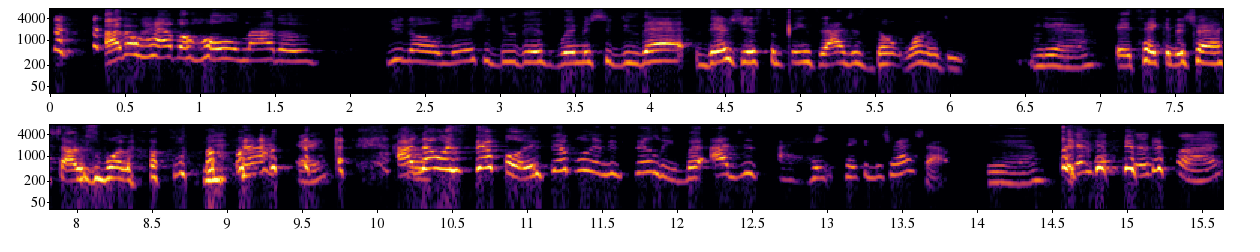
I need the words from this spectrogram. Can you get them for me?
I don't have a whole lot of, you know, men should do this, women should do that. There's just some things that I just don't want to do. Yeah. And taking the trash out is one of them. okay. I know it's simple. It's simple and it's silly, but I just I hate taking the trash out. Yeah. That's fine.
